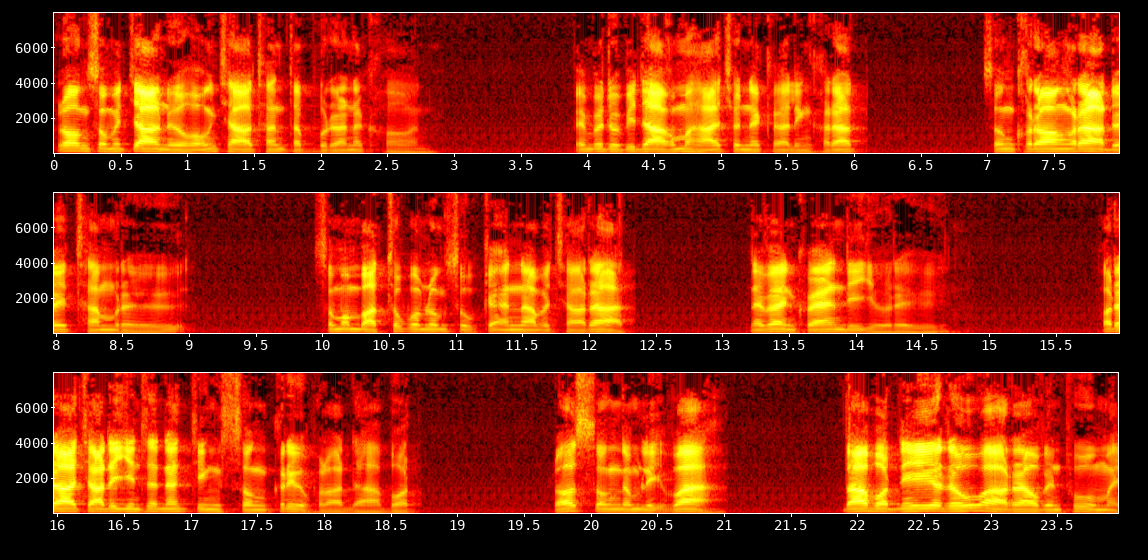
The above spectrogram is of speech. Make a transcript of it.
พระองค์ทรงเป็นเจ้าเหนือของชาวทันตปุรนคร เป็นประดุบิดาของมหาชนในกาลิงครัตทรงครองราชโดยธรรมหรือ สมบัติทุกบำรุงสุขแก่อนาประชาราช ในแว่นแคว้นดีอยู่หรือ พระราชาได้ยินเช่นนั้นจึงทรงกริ้วพระดาบทเพราะทรงดำริว่า ดาบทนี้รู้ว่าเราเป็นผู้ไม่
